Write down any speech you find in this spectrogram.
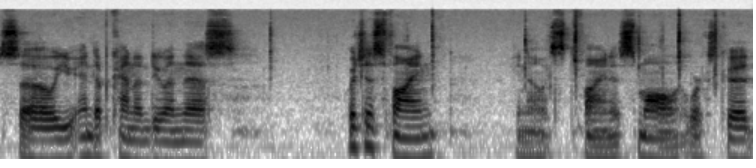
So you end up kind of doing this, which is fine. You know, it's fine, it's small, it works good.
